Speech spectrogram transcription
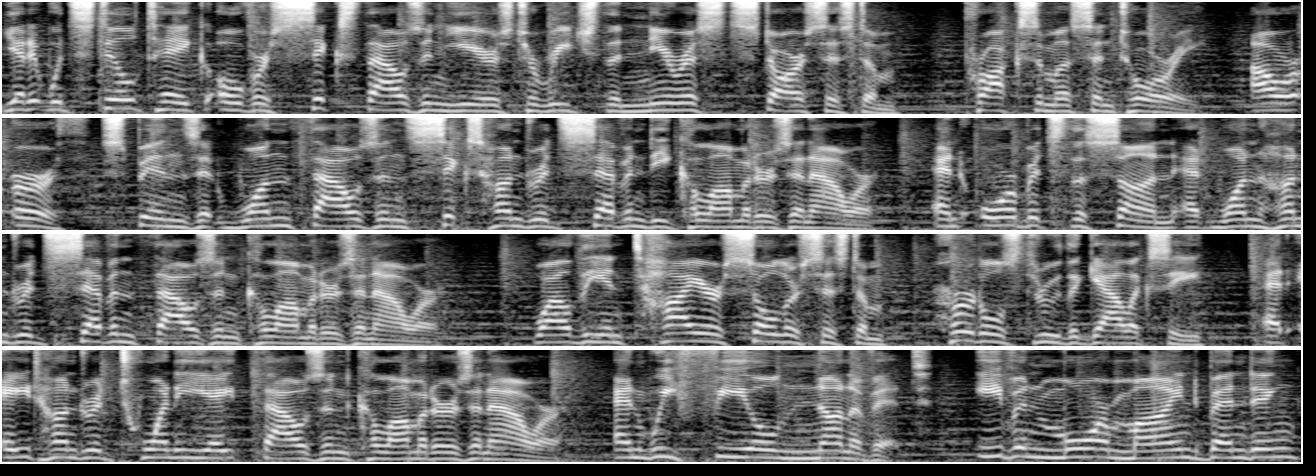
Yet it would still take over 6,000 years to reach the nearest star system, Proxima Centauri. Our Earth spins at 1,670 kilometers an hour and orbits the Sun at 107,000 kilometers an hour, while the entire solar system hurtles through the galaxy at 828,000 kilometers an hour, and we feel none of it. Even more mind-bending,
